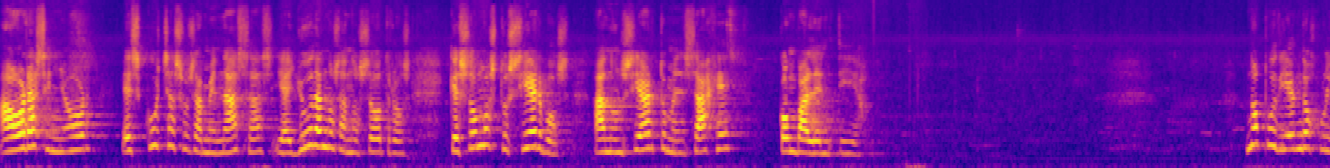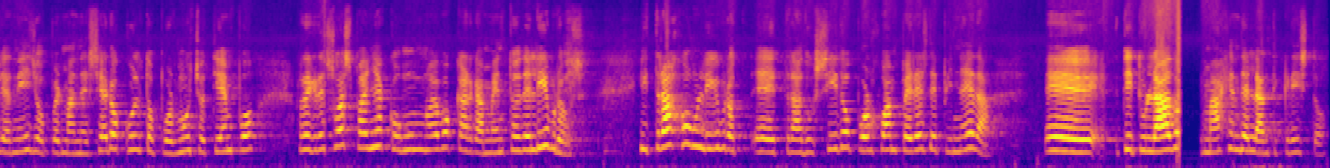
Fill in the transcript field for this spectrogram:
ahora Señor, escucha sus amenazas y ayúdanos a nosotros, que somos tus siervos, a anunciar tu mensaje con valentía. No pudiendo Julianillo permanecer oculto por mucho tiempo, regresó a España con un nuevo cargamento de libros y trajo un libro eh, traducido por Juan Pérez de Pineda, eh, titulado Imagen del Anticristo.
